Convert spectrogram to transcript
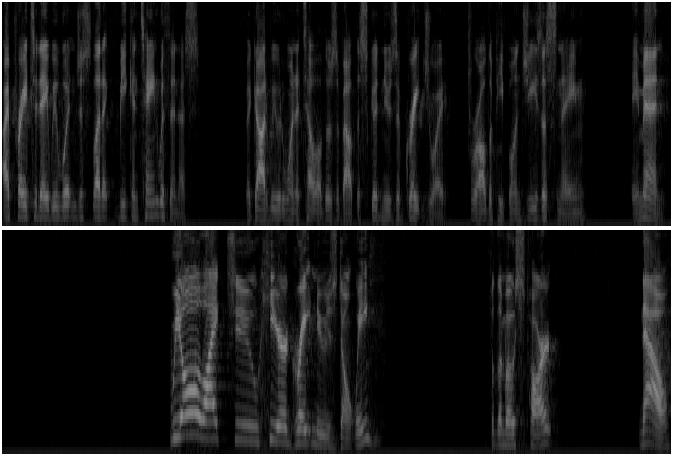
I pray today we wouldn't just let it be contained within us, but God, we would want to tell others about this good news of great joy for all the people. In Jesus' name, amen. We all like to hear great news, don't we? For the most part. Now,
